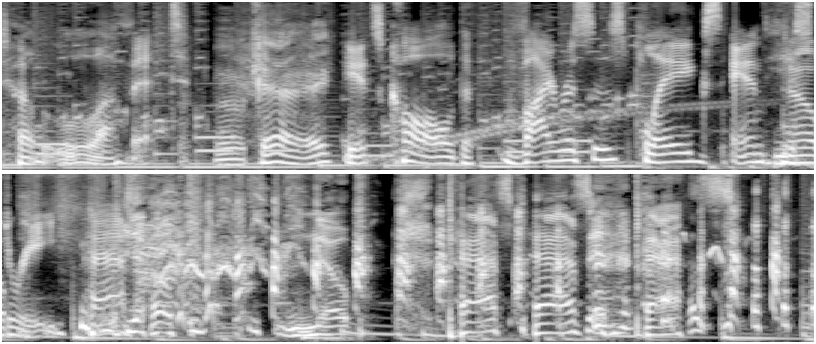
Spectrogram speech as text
to love it. Okay. It's called Viruses, Plagues, and History. Past- Nope. nope. Pass, pass, and pass.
